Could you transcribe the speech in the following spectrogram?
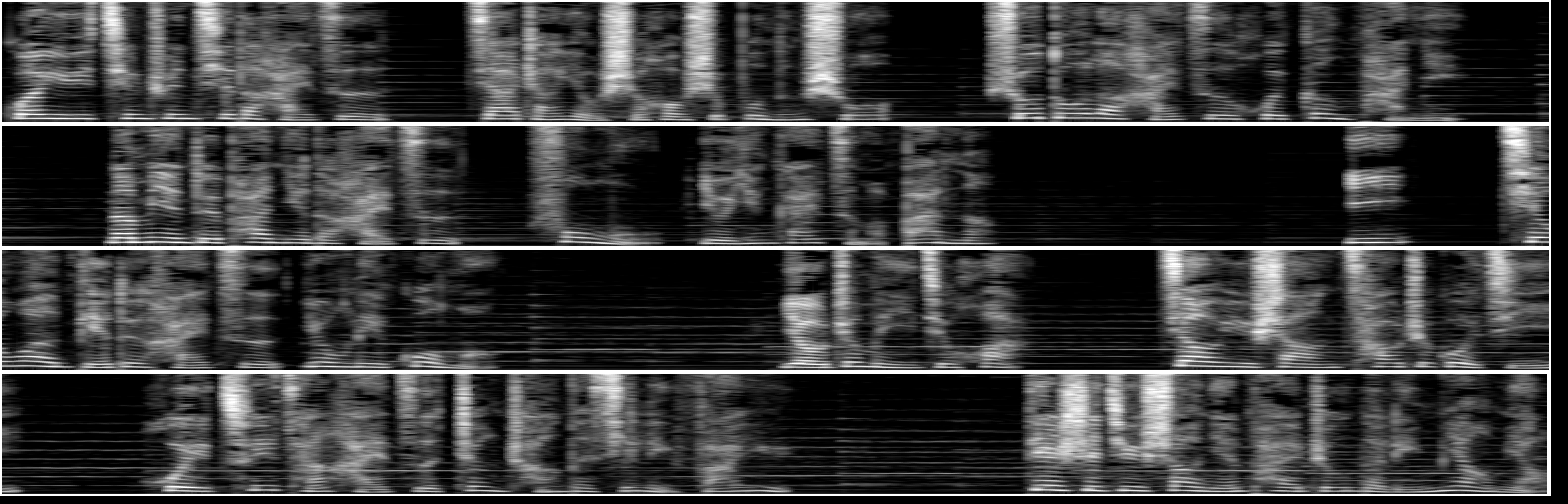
关于青春期的孩子，家长有时候是不能说，说多了孩子会更叛逆。那面对叛逆的孩子，父母又应该怎么办呢？一，千万别对孩子用力过猛。有这么一句话：教育上操之过急，会摧残孩子正常的心理发育。电视剧《少年派》中的林妙妙，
